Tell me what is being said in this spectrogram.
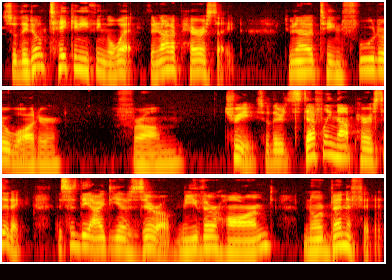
So they don't take anything away. They're not a parasite. Do not obtain food or water from tree. So it's definitely not parasitic. This is the idea of zero, neither harmed nor benefited.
